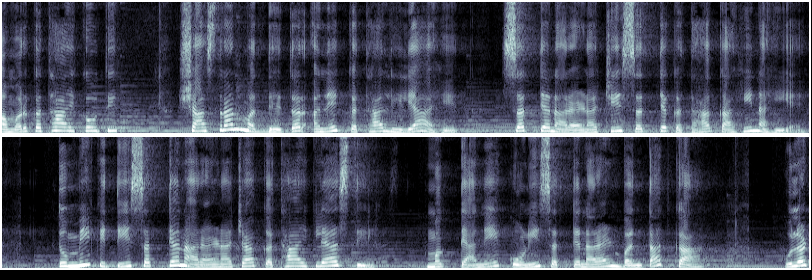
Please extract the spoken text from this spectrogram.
अमरकथा ऐकवतील. शास्त्रांमध्ये तर अनेक कथा लिहिल्या आहेत. सत्यनारायणाची सत्यकथा काही नाही आहे तुम्ही किती सत्यनारायणाच्या कथा ऐकल्या असतील? मग त्याने कोणी सत्यनारायण बनतात का? उलट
